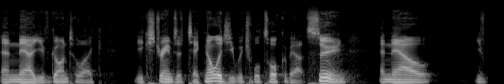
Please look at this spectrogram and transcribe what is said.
And now you've gone to like the extremes of technology, which we'll talk about soon. And now you've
